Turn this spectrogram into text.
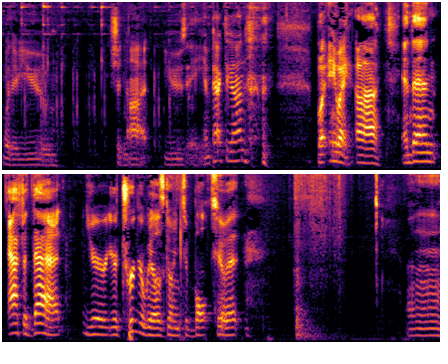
whether you should not use a impact gun. but anyway, uh, and then after that, your, your trigger wheel is going to bolt to it. Uh,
